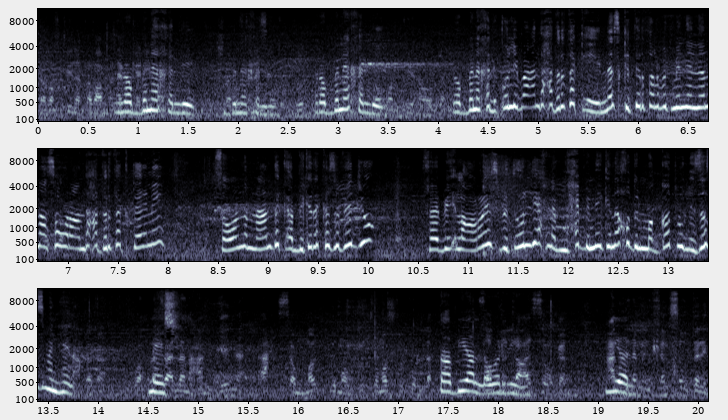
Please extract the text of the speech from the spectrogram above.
شرفتينا طبعا ربنا. يخليك ربنا يخليك ربنا يخليك ربنا يخليك. قول لي بقى عند حضرتك إيه؟ ناس كتير طلبت مني ان أنا اصور عند حضرتك تاني. صورنا من عندك قبل كده كذا فيديو. فالعرايس بتقول لي إحنا بنحب نيجي ناخد المجات والازاز من هنا. ماشي. فعلا عندنا أحسن مج موجود في مصر كلها. طب يلا بفضل الله وريني عز وجل. يلا. عندنا من 35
